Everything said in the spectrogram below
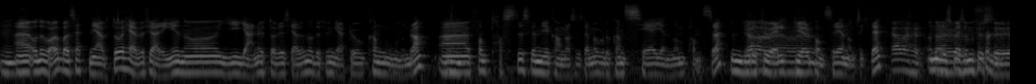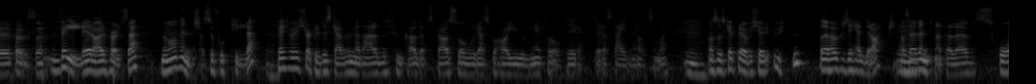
Mm. Eh, og det var jo bare å sette i auto, heve fjæringen og gi jernet utover i skauen, og det fungerte jo kanonbra. Eh, Mm. Fantastisk det nye kamerasystemet hvor du kan se gjennom panseret. Den Ja, ja, ja, virtuelt ja. gjør panseret gjennomsiktig. ja, det er helt Og når du skal en liksom følge, følelse. Veldig rar følelse. Men man venner seg så fort til det. For jeg kjørte ut i skauen med det her, og det funka jo dødsbra. Og så hvor jeg skulle ha hjulene i forhold til røtter og steiner og alt som var. Mm. Og så skal jeg prøve å kjøre uten, og det var plutselig helt rart. Altså Jeg vente meg til det så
